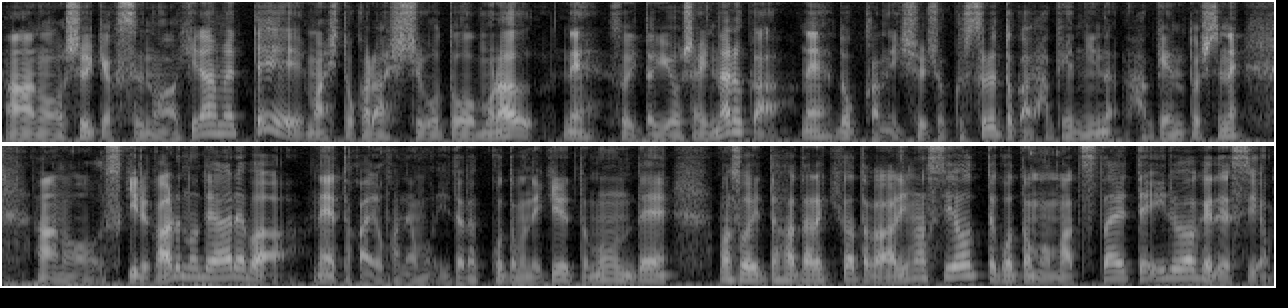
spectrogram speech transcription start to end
あの、集客するのを諦めて、まあ人から仕事をもらう、ね、そういった業者になるか、ね、どっかに就職するとか、派遣に派遣としてね、あの、スキルがあるのであれば、ね、高いお金をいただくこともできると思うんで、まあそういった働き方がありますよってことも、まあ伝えているわけですよ。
